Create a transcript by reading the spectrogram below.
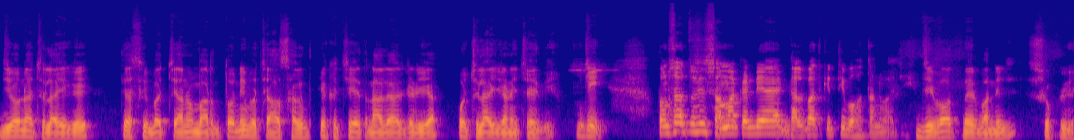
ਜੇ ਉਹ ਨਾ ਚਲਾਈ ਗਈ ਤੇ ਅਸੀਂ ਬੱਚਿਆਂ ਨੂੰ ਮਰਨ ਤੋਂ ਨਹੀਂ ਬਚਾ ਸਕਦੇ ਇੱਕ ਚੇਤਨਾ ਜਿਹੜੀ ਆ ਉਹ ਚਲਾਈ ਜਾਣੀ ਚਾਹੀਦੀ ਹੈ ਜੀ। ਪਰ ਸਰ ਤੁਸੀਂ ਸਮਾਂ ਕੱਢਿਆ ਗੱਲਬਾਤ ਕੀਤੀ ਬਹੁਤ ਧੰਨਵਾਦ ਜੀ। ਜੀ ਬਹੁਤ ਮਿਹਰਬਾਨੀ ਜੀ ਸ਼ੁਕਰੀਆ।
